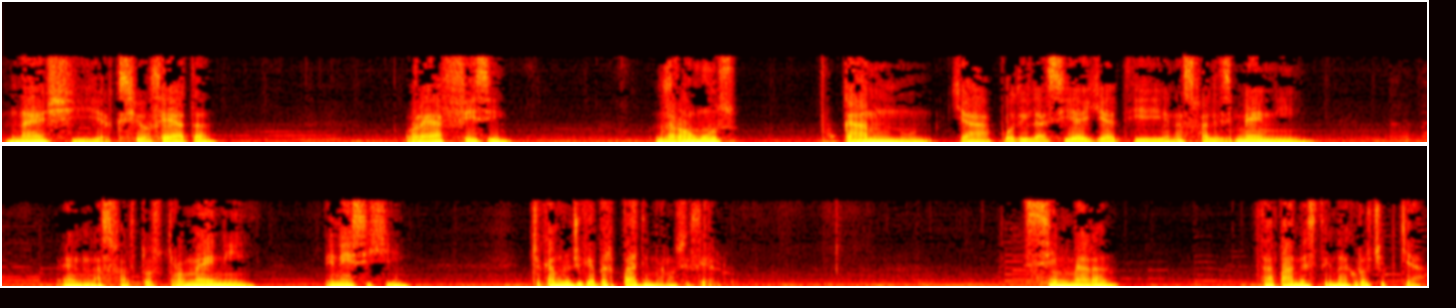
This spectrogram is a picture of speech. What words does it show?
να έχει αξιοθέατα, ωραία φύση, δρόμους που κάνουν για ποδηλασία γιατί είναι ασφαλισμένοι, είναι ασφαλτοστρωμένοι, είναι ήσυχοι και κάνουν και για περπάτημα όσοι θέλουν. Σήμερα θα πάμε στην Αγροτσιπιά.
